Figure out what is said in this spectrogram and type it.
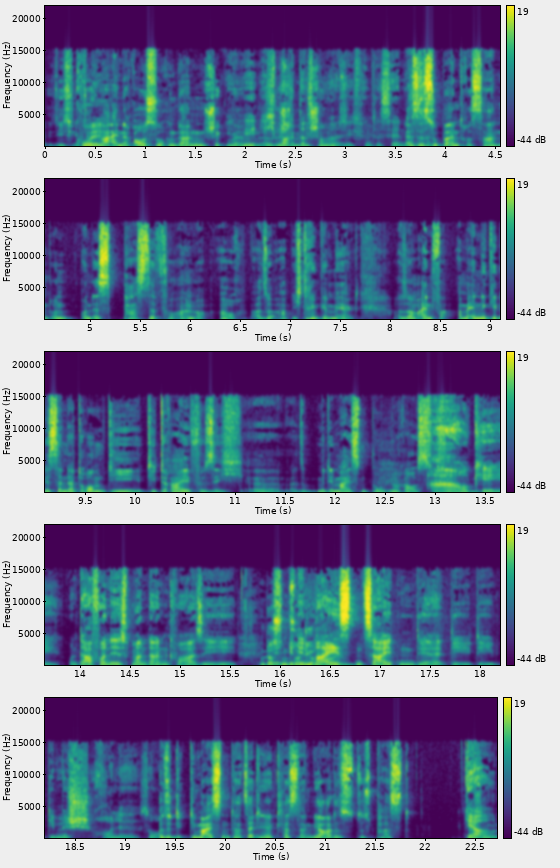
Ich Cool. werde mal eine raussuchen, dann schicken wir Ich also mach stellen wir das Show mal. Ich finde das sehr Das interessant. ist super interessant und, und es passte vor allem auch, also habe ich dann gemerkt. Also am, Einf- am Ende geht es dann darum, die, die drei für sich, äh, also mit den meisten Punkten rauszusuchen. Ah, okay. Und davon ist man dann quasi Und das sind in so den die Rollen. meisten Zeiten der, die, die, die Mischrolle, so. Also die, die meisten tatsächlich in der Klasse sagen, ja, das, das passt. Ja. So,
